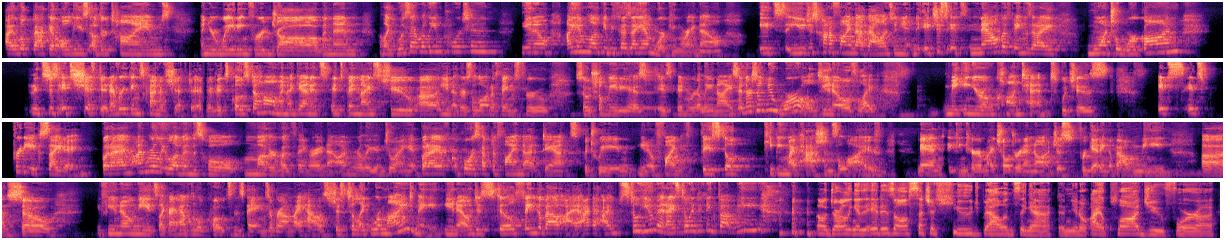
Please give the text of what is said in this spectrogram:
I look back at all these other times and you're waiting for a job and then like was that really important? You know i am lucky because i am working right now. It's you just kind of find that balance and it just it's now the things that i want to work on it's just it's shifted. Everything's kind of shifted. If it's close to home and again it's it's been nice to uh, you know there's a lot of things through social media it's, it's been really nice. And there's a new world you know of like making your own content which is it's it's pretty exciting. But I'm I'm really loving this whole motherhood thing right now. I'm really enjoying it. But I of course have to find that dance between, you know, find still keeping my passions alive and taking care of my children and not just forgetting about me. Uh, so if you know me, it's like I have little quotes and sayings around my house just to like remind me, you know, just still think about I, I I'm still human. I still need to think about me. oh, darling, it, it is all such a huge balancing act, and you know, I applaud you for, uh,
